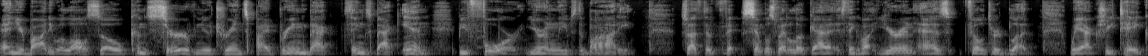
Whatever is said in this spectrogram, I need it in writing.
And your body will also conserve nutrients by bringing back things back in before urine leaves the body. So that's the simplest way to look at it is think about urine as filtered blood. We actually take,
